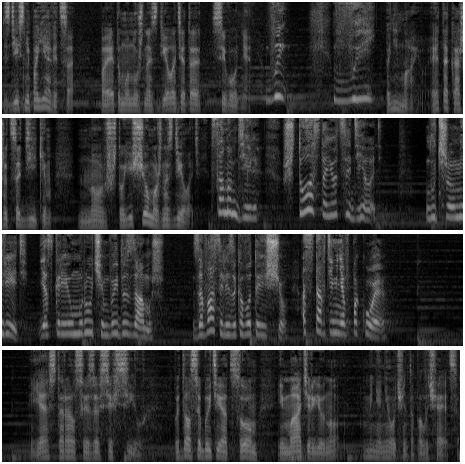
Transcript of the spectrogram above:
здесь не появится. Поэтому нужно сделать это сегодня. Вы... вы... Понимаю, это кажется диким, но что еще можно сделать? В самом деле, что остается делать? Лучше умереть. Я скорее умру, чем выйду замуж. За вас или за кого-то еще. Оставьте меня в покое. Я старался изо всех сил. Пытался быть и отцом, и матерью, но у меня не очень-то получается.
